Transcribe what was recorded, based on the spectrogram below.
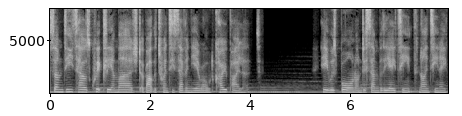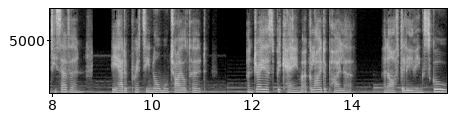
Some details quickly emerged about the 27 year old co pilot. He was born on December the 18th, 1987. He had a pretty normal childhood. Andreas became a glider pilot, and after leaving school,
